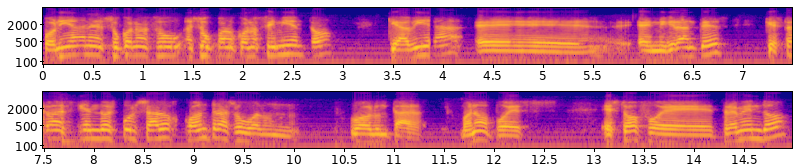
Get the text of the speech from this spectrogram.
ponían en su, conocimiento que había eh, emigrantes que estaban siendo expulsados contra su voluntad voluntad. Bueno, pues esto fue tremendo.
